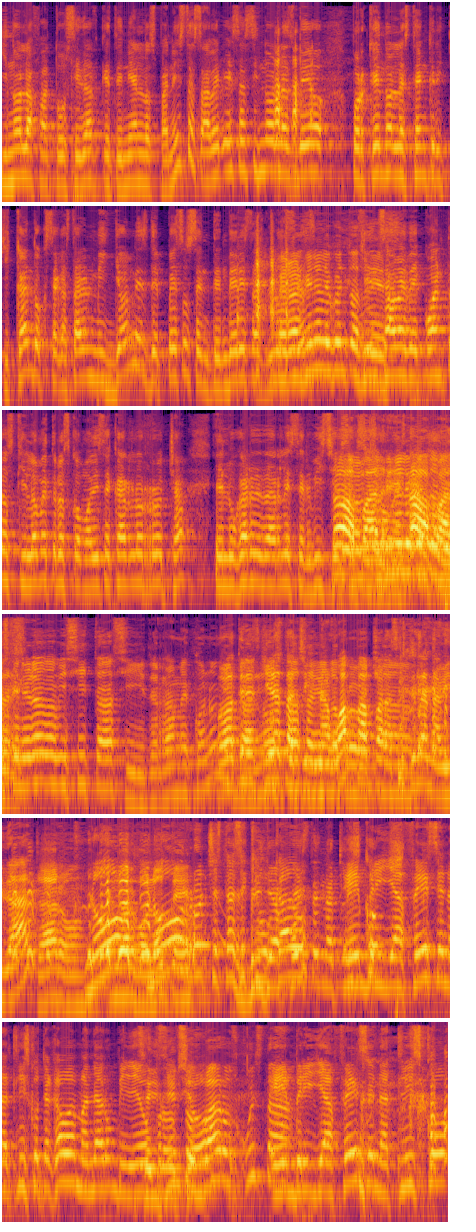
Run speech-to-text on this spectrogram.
y no la fatuosidad que tenían los panistas. A ver, esas sí no las veo, ¿por qué no la están criticando? Que se gastaron millones de pesos en tender esas luces. Pero al final de cuentas quién sabe de cuántos kilómetros, como dice Carlos Rocha, en lugar de darle servicio. Pues, a al padre, final de cuentas les padre. generaba visitas y derrama económico. Ahora tienes que ir hasta Chignahuapa para sentir la Navidad. Claro. No. No, Rocha, estás En equivocado. Brillafest en Atlisco. En Brillafest en Atlisco. Te acabo de mandar un video, 600 producción. varos cuesta. En Brillafest en Atlisco,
